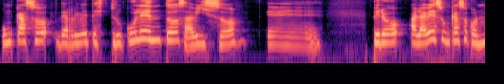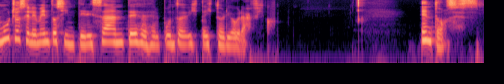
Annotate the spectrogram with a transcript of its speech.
un caso de ribetes truculentos, aviso, eh, pero a la vez un caso con muchos elementos interesantes desde el punto de vista historiográfico. Entonces,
